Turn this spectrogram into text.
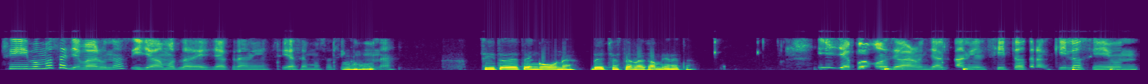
Sí, vamos a llevar unos y llevamos la de Jack Daniels y hacemos así como una. Sí, todavía tengo una. De hecho, está en la camioneta. Y ya podemos llevar un Jack Danielsito tranquilos y un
